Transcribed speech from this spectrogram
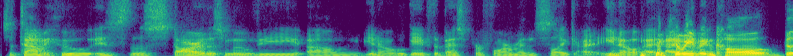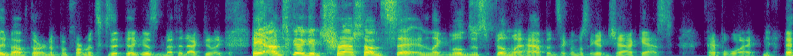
So Tommy, who is the star of this movie? Um, you know, who gave the best performance? Like, I, you know, I, Can I- we even call Billy Bob Thornton a performance? Because I feel like it was method acting. Like, hey, I'm just gonna get trashed on set, and like we'll just film what happens, like almost like a jackass type of way.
